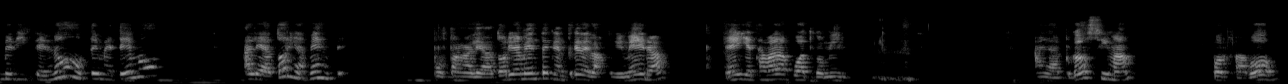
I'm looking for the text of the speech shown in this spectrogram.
me dice, no, te metemos aleatoriamente. Pues tan aleatoriamente que entré de la primera ¿eh? y estaba a las 4000. A la próxima, por favor,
